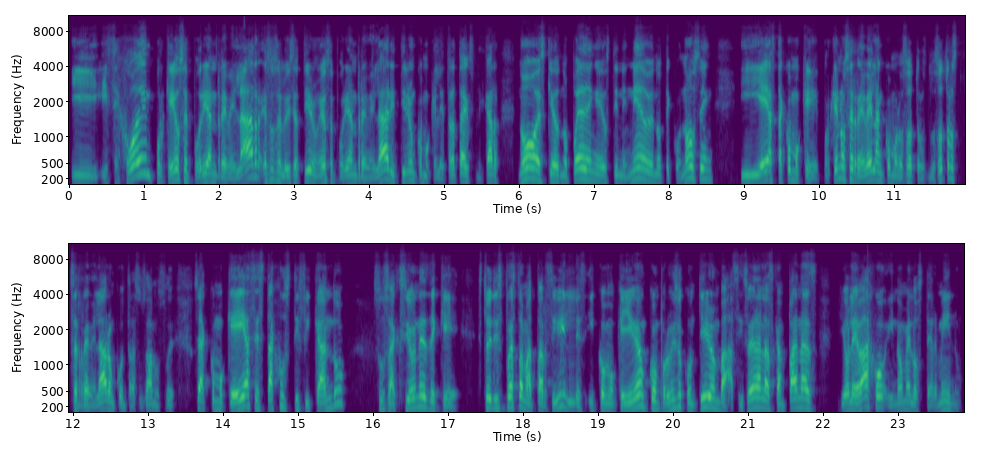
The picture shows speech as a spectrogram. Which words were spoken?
y, se joden porque ellos se podrían revelar, eso se lo dice a Tyrion, ellos se podrían revelar y Tyrion como que le trata de explicar, no, es que ellos no pueden, ellos tienen miedo, ellos no te conocen y ella está como que, ¿por qué no se revelan como los otros? Los otros se rebelaron contra sus amos, o sea, como que ella se está justificando sus acciones de que estoy dispuesto a matar civiles y como que llega un compromiso con Tyrion, va, si suenan las campanas, yo le bajo y no me los termino.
